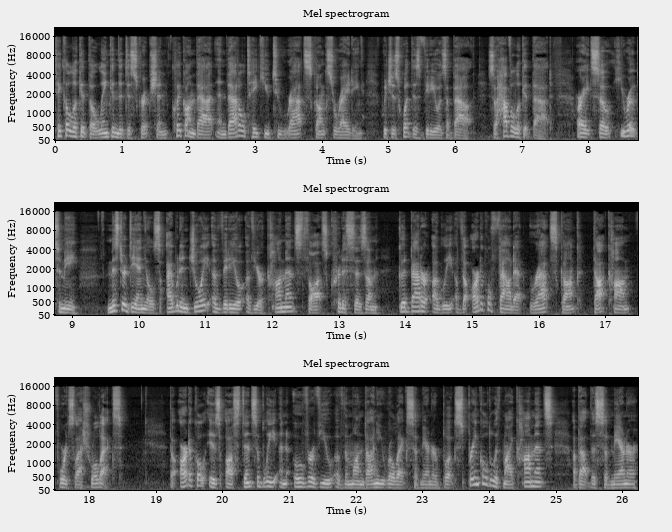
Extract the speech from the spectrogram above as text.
take a look at the link in the description, click on that, and that'll take you to Ratskunk's writing, which is what this video is about. So have a look at that. All right, so he wrote to me, Mr. Daniels, I would enjoy a video of your comments, thoughts, criticism, good, bad, or ugly, of the article found at ratskunk.com forward slash Rolex. The article is ostensibly an overview of the Mondani Rolex Submariner book, sprinkled with my comments about the Submariner,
